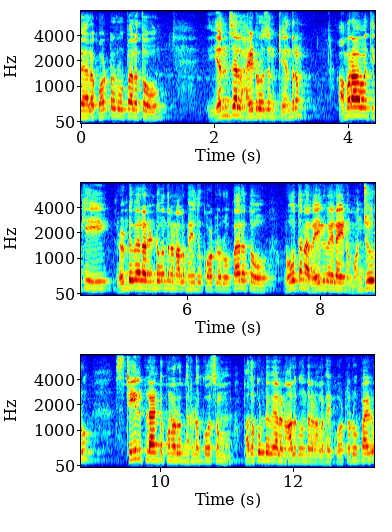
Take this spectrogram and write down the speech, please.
వేల కోట్ల రూపాయలతో ఎంజల్ హైడ్రోజన్ కేంద్రం. అమరావతికి రెండు వేల రెండు వందల నలభై ఐదు కోట్ల రూపాయలతో నూతన రైల్వే లైన్ మంజూరు. స్టీల్ ప్లాంట్ పునరుద్ధరణ కోసం పదకొండు వేల నాలుగు వందల నలభై కోట్ల రూపాయలు.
